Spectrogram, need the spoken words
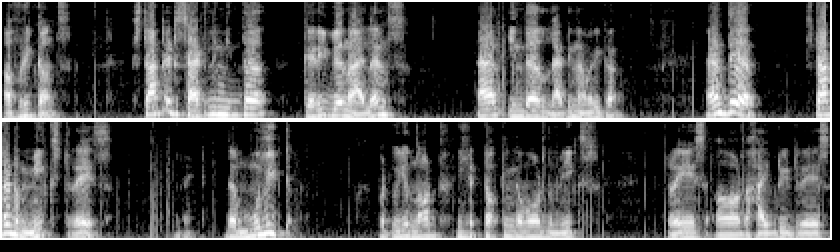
Africans, started settling in the Caribbean islands and in the Latin America. And there started a mixed race right? The mulatto but we are not here talking about the mixed race or the hybrid race.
